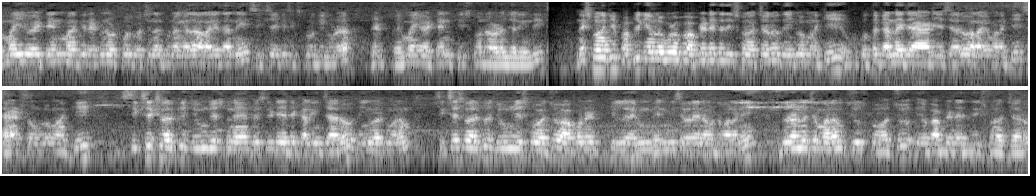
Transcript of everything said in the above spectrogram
ఎంఐయుఐ టెన్ మనకి రెడ్మీ నోట్ ఫోర్కి వచ్చింది అనుకున్నాం కదా. అలాగే దాన్ని సిక్స్ ఏకి సిక్స్ ప్రో కి కూడా ఎంఐయుఐ టెన్ తీసుకొని రావడం జరిగింది. నెక్స్ట్ మనకి పబ్లిక్ గేమ్లో కూడా ఒక అప్డేట్ అయితే తీసుకొని వచ్చారు. దీంట్లో మనకి ఒక కొత్త గన్ అయితే యాడ్ చేశారు. అలాగే మనకి శాండ్ స్ట్రోమ్లో మనకి సిక్స్ ఎక్స్ వరకు జూమ్ చేసుకునే ఫెసిలిటీ అయితే కలిగించారు. దీని వరకు మనం సిక్స్ వరకు జూమ్ చేసుకోవచ్చు ఆపోనెంట్ కిల్ ఎనిమిస్ ఎవరైనా ఉంటే వాళ్ళని దూరం నుంచి మనం చూసుకోవచ్చు. ఇది ఒక అప్డేట్ అయితే తీసుకొని వచ్చారు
